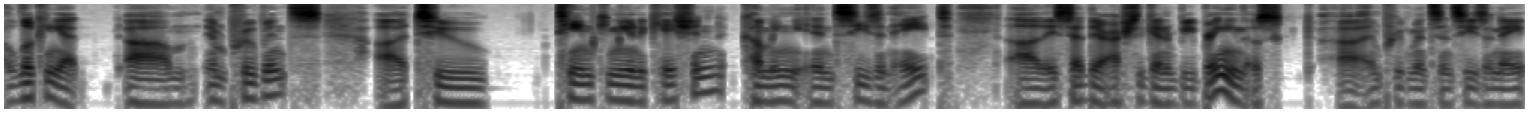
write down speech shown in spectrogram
looking at um, improvements uh, to team communication coming in season eight. Uh, they said they're actually going to be bringing those uh, improvements in season eight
